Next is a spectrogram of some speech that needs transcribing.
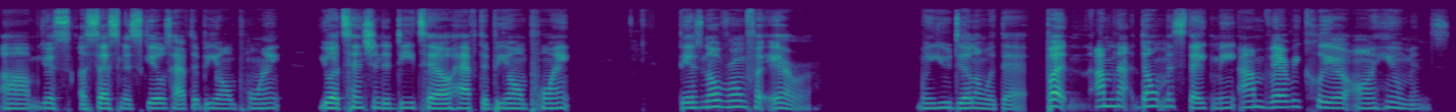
Um, your assessment skills have to be on point. Your attention to detail have to be on point. There's no room for error when you dealing with that. But I'm not don't mistake me. I'm very clear on humans.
